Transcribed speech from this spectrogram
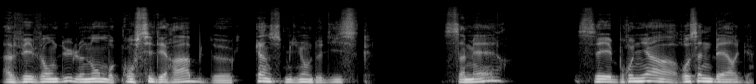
avait vendu le nombre considérable de 15 millions de disques. Sa mère, c'est Brunia Rosenberg.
